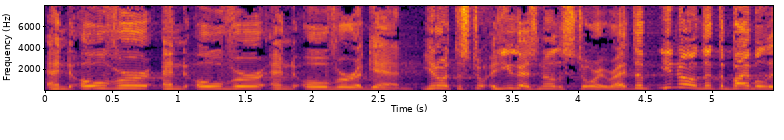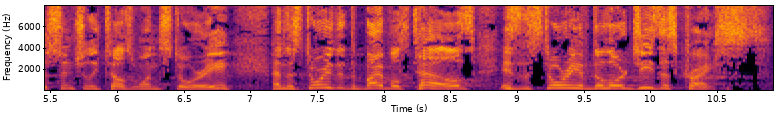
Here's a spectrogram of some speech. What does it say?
and over and over and over again. You know what the story, you guys know the story, right? The, you know that the Bible essentially tells one story, and the story that the Bible tells is the story of the Lord Jesus Christ.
